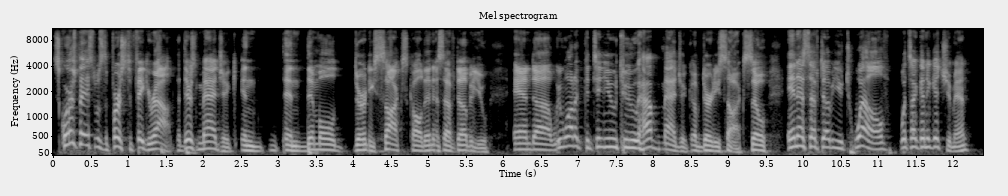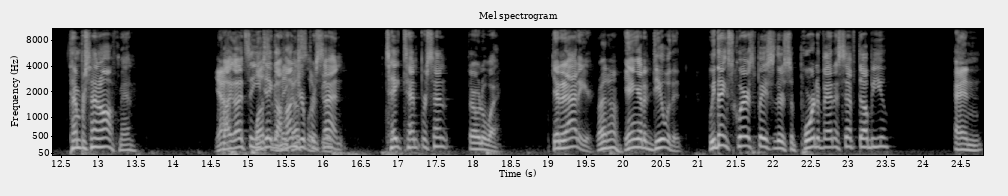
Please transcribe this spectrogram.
Squarespace was the first to figure out that there's magic in in them old dirty socks called NSFW, and uh, we want to continue to have magic of dirty socks. So NSFW 12, what's that going to get you, man? 10% off, man. Yeah. Like, let's say you take it'll make us look good. 100%, take 10%, throw it away. Get it out of here. Right on. You ain't got to deal with it. We thank Squarespace for their support of NSFW, and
